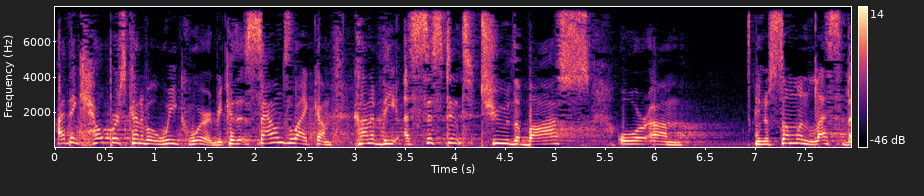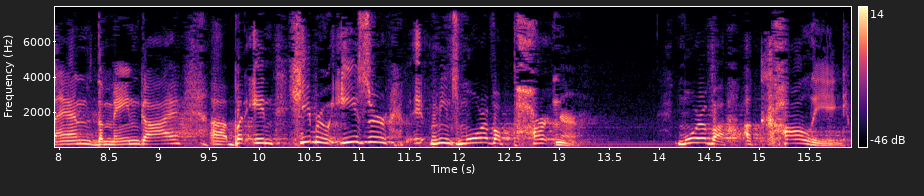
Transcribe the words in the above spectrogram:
I think helper is kind of a weak word because it sounds like um, kind of the assistant to the boss or. Um, you know, someone less than the main guy. Uh, but in Hebrew, Ezer, means more of a partner. More of a, a colleague.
